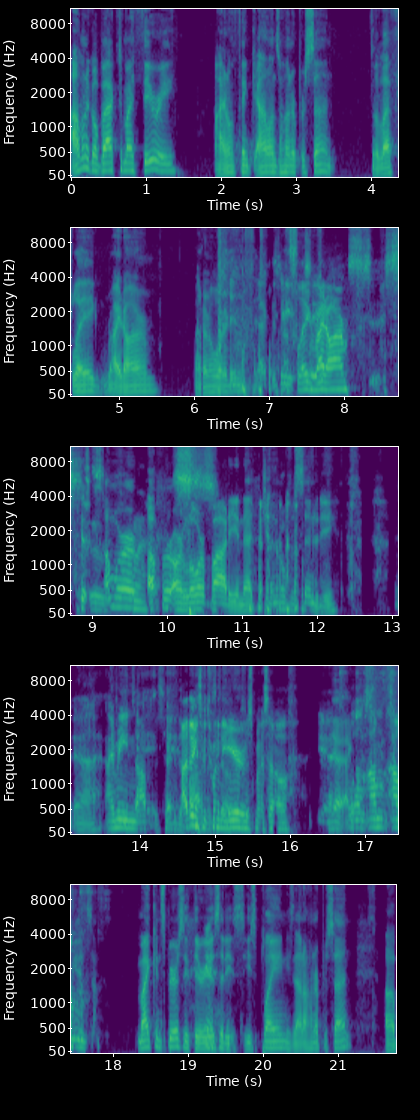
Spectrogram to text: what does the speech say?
I'm gonna go back to my theory. I don't think Allen's 100. percent The left leg, right arm. I don't know what it is exactly. Left leg, right arm. S- s- Somewhere upper or lower body in that general vicinity. Yeah, I mean, top of his head to the I think it's bottom of his between the ears myself. yeah. Yeah, well, just- I'm, I'm, my conspiracy theory Yeah. is that he's he's playing. He's not 100, percent uh,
